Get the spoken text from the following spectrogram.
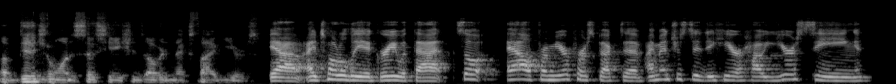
of digital on associations over the next five years. Yeah, I totally agree with that. So, Al, from your perspective, perspective, I'm interested to hear how you're seeing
